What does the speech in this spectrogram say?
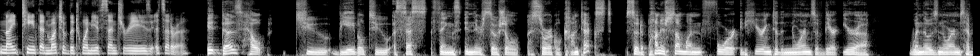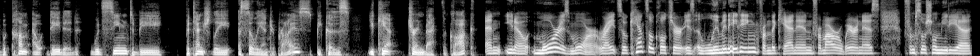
19th and much of the 20th centuries, etc. It does help to be able to assess things in their social historical context. So to punish someone for adhering to the norms of their era when those norms have become outdated would seem to be potentially a silly enterprise because you can't turn back the clock. And, you know, more is more, right? So cancel culture is eliminating from the canon, from our awareness, from social media,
